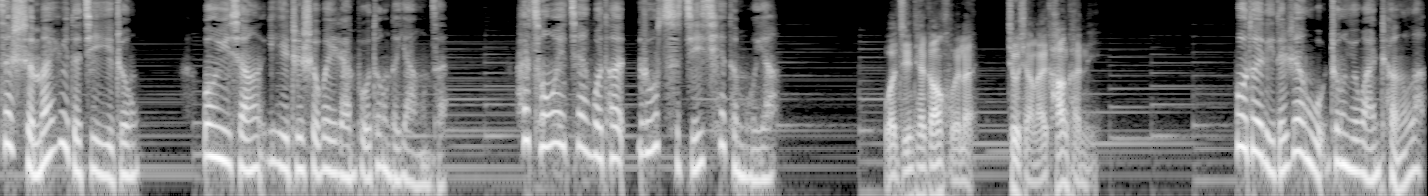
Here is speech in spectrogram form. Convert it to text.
在沈曼玉的记忆中，翁玉祥一直是巍然不动的样子，还从未见过他如此急切的模样。我今天刚回来，就想来看看你。部队里的任务终于完成了，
